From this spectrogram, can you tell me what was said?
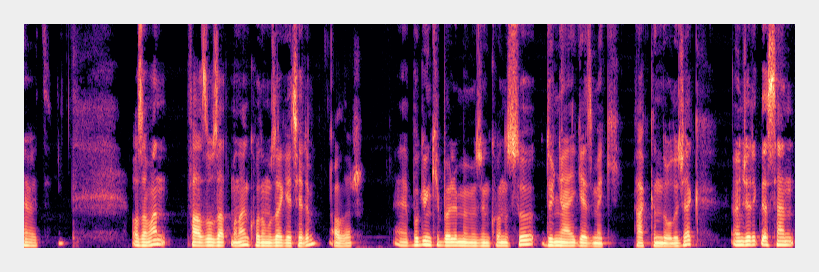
Evet. O zaman fazla uzatmadan konumuza geçelim. Olur. E, bugünkü bölümümüzün konusu dünyayı gezmek hakkında olacak. Öncelikle sen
